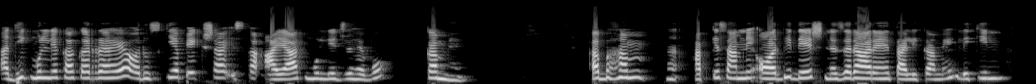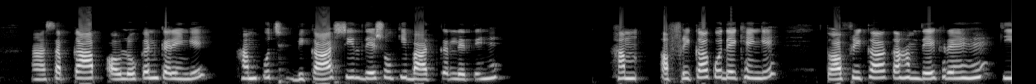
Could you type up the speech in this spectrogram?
अधिक मूल्य का कर रहा है और उसकी अपेक्षा इसका आयात मूल्य जो है वो कम है। अब हम आपके सामने और भी देश नज़र आ रहे हैं तालिका में, लेकिन सबका आप अवलोकन करेंगे। हम कुछ विकासशील देशों की बात कर लेते हैं। हम अफ्रीका को देखेंगे तो अफ्रीका का हम देख रहे हैं कि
